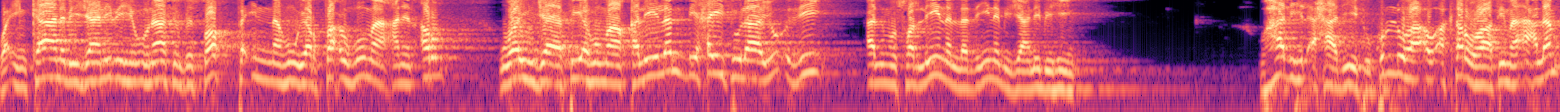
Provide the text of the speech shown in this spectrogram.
وإن كان بجانبه أناس في الصف فإنه يرفعهما عن الأرض ويجافيهما قليلا بحيث لا يؤذي المصلين الذين بجانبه. وهذه الأحاديث كلها أو أكثرها فيما أعلم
